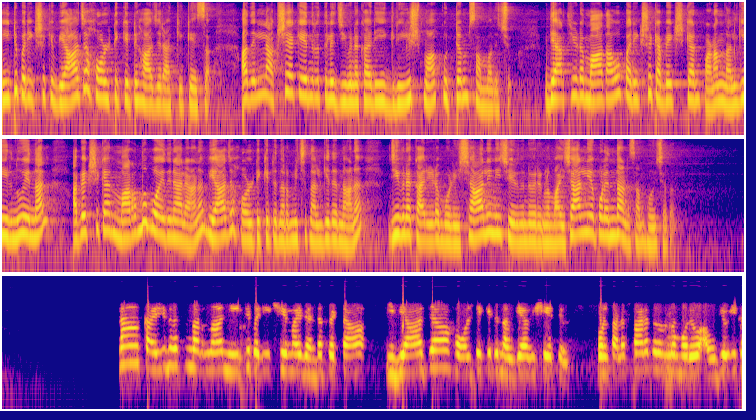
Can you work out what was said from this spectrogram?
നീറ്റ് പരീക്ഷയ്ക്ക് വ്യാജ ഹാൾ ടിക്കറ്റ് ഹാജരാക്കിയ കേസ്. അതിൽ അക്ഷയ കേന്ദ്രത്തിലെ ജീവനക്കാരി ഗ്രീഷ്മ കുറ്റം സമ്മതിച്ചു. വിദ്യാർത്ഥിയുടെ മാതാവ് പരീക്ഷയ്ക്ക് അപേക്ഷിക്കാൻ പണം നൽകിയിരുന്നു. എന്നാൽ അപേക്ഷിക്കാൻ മറന്നുപോയതിനാലാണ് വ്യാജ ഹോൾ ടിക്കറ്റ് നിർമ്മിച്ച് നൽകിയതെന്നാണ് ജീവനക്കാരിയുടെ മൊഴി. ശാലിനി ചേരുന്നുണ്ട് വിവരങ്ങളുമായി. ശാലിനി അപ്പോൾ എന്താണ് സംഭവിച്ചത്? കഴിഞ്ഞ ദിവസം നടന്ന നീറ്റ് പരീക്ഷയുമായി ബന്ധപ്പെട്ട ഈ വ്യാജ ഹോൾ ടിക്കറ്റ് നൽകിയ വിഷയത്തിൽ ഇപ്പോൾ തലസ്ഥാനത്ത് നിന്നും ഒരു ഔദ്യോഗിക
